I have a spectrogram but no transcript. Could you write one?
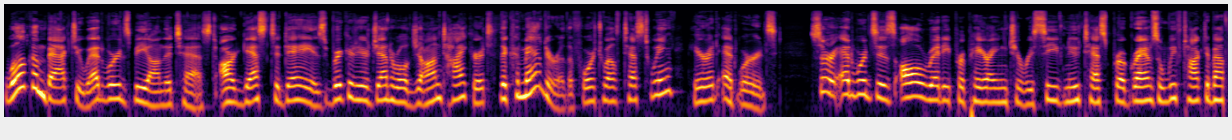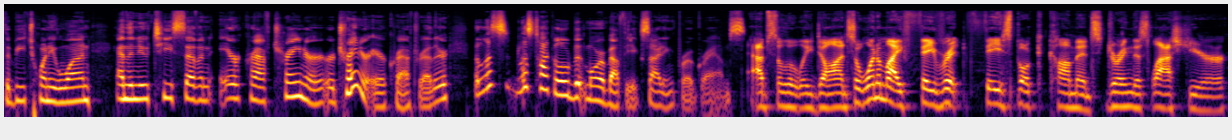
Welcome back to Edwards Beyond the Test. Our guest today is Brigadier General John Teichert, the commander of the 412th Test Wing here at Edwards. Sir, Edwards is already preparing to receive new test programs, and we've talked about the B 21 and the new T 7 aircraft trainer, or trainer aircraft rather. But let's, let's talk a little bit more about the exciting programs. Absolutely, Dawn. So, one of my favorite Facebook comments during this last year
